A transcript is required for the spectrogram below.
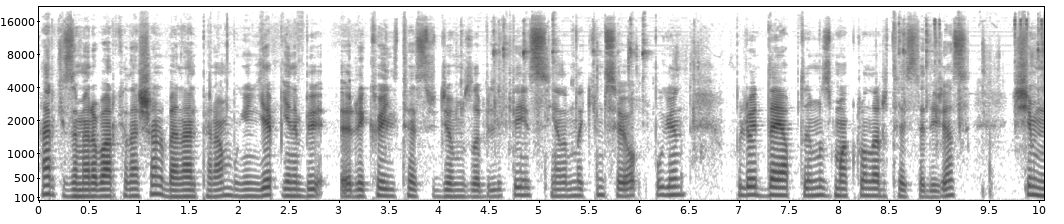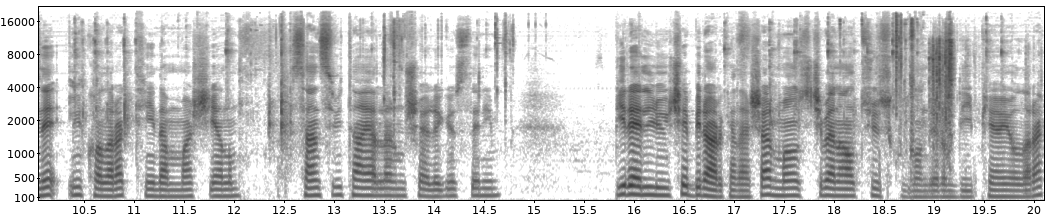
Herkese merhaba arkadaşlar. Ben Alperen. Bugün yepyeni bir e, recoil test videomuzla birlikteyiz. Yanımda kimse yok. Bugün Blood'de yaptığımız makroları test edeceğiz. Şimdi ilk olarak T'den başlayalım. Sensitivity ayarlarımı şöyle göstereyim. 1.53'e 1 arkadaşlar. Mouse içi ben 600 kullanıyorum DPI olarak.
